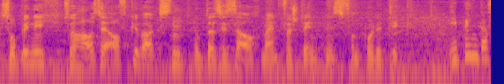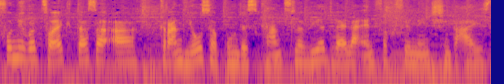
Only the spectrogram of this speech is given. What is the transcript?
So bin ich zu Hause aufgewachsen und das ist auch mein Verständnis von Politik. Ich bin davon überzeugt, dass er ein grandioser Bundeskanzler wird, weil er einfach für Menschen da ist.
